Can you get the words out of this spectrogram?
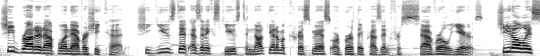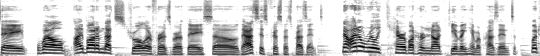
She brought it up whenever she could. She used it as an excuse to not get him a Christmas or birthday present for several years. She'd always say, Well, I bought him that stroller for his birthday, so that's his Christmas present. Now, I don't really care about her not giving him a present, but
